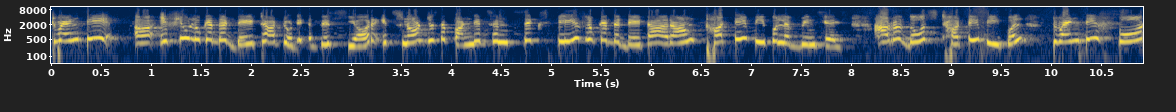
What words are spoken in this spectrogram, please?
20 uh, if you look at the data today this year it's not just the pandits and Sikhs please look at the data. Around 30 people have been killed. Out of those 30 people 24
